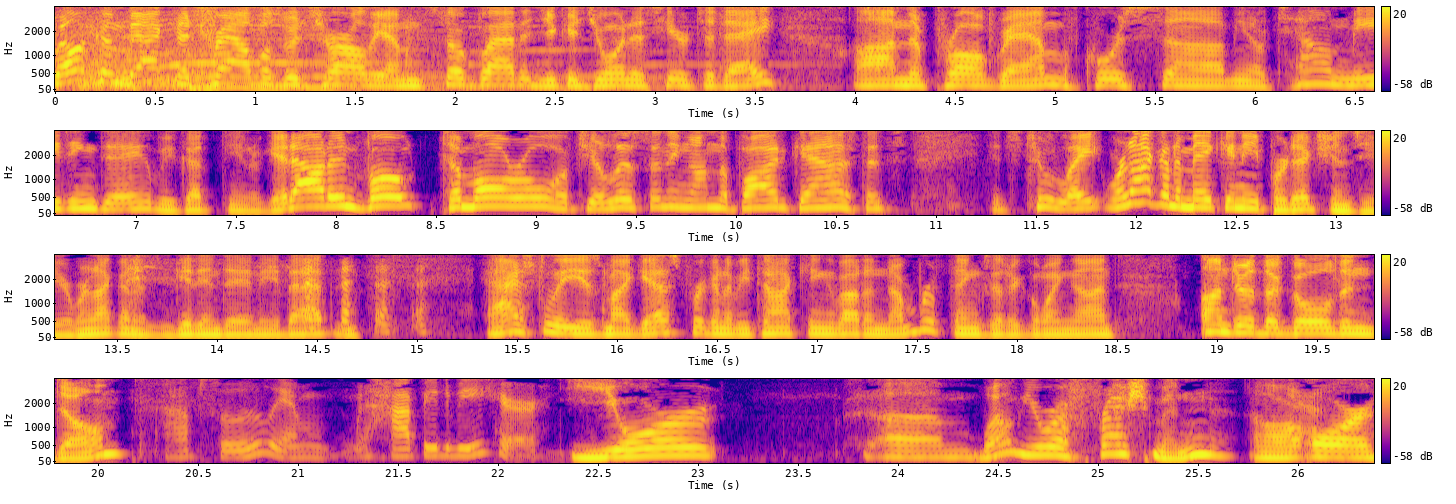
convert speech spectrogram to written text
Welcome back to Travels with Charlie. I'm so glad that you could join us here today on the program. Of course, um, you know, town meeting day. We've got, you know, get out and vote tomorrow. If you're listening on the podcast, it's, it's too late. We're not going to make any predictions here. We're not going to get into any of that. And Ashley is my guest. We're going to be talking about a number of things that are going on under the Golden Dome. Absolutely. I'm happy to be here. You're, um, well, you're a freshman, or, Yes. or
